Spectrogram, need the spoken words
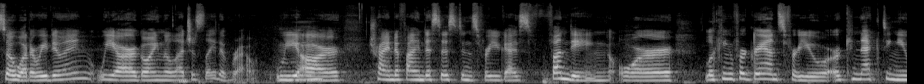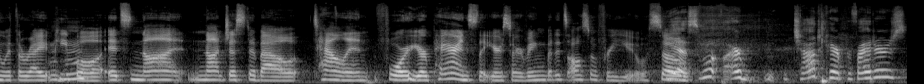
So what are we doing? We are going the legislative route. We Mm-hmm. are trying to find assistance for you guys funding or looking for grants for you or connecting you with the right Mm-hmm. people. It's not not just about talent for your parents that you're serving, but it's also for you. So Yes, well, our child care providers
